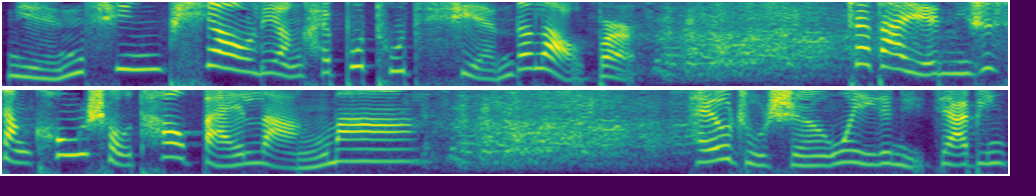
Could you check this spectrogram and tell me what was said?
年轻漂亮还不图钱的老辈儿。这大爷你是想空手套白狼吗？还有主持人问一个女嘉宾，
